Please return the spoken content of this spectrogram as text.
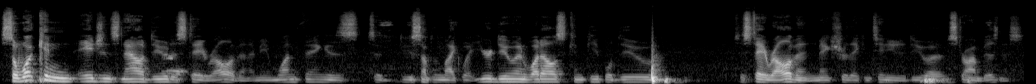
So, what can agents now do to stay relevant? I mean, one thing is to do something like what you're doing. What else can people do to stay relevant and make sure they continue to do a strong business?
